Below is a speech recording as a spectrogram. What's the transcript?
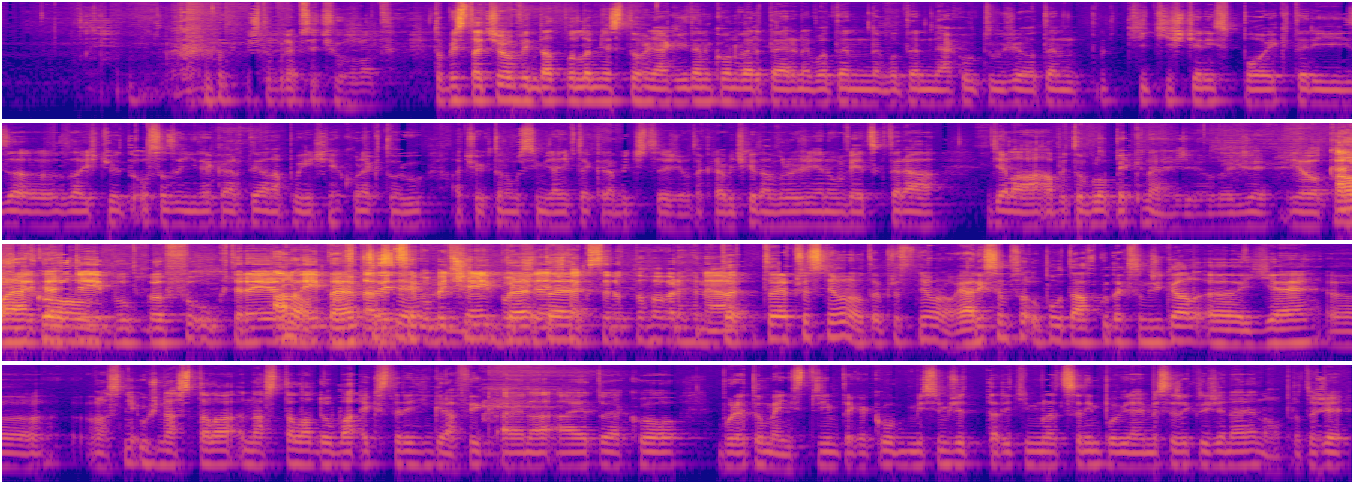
Už to bude přečuhovat to by stačilo vyndat podle mě z toho nějaký ten konvertér nebo ten, nebo ten nějakou tu, že jo, ten tištěný spoj, který za, zajišťuje to osazení té karty a napojení těch konektorů a člověk to nemusí mít ani v té krabičce, že jo. Ta krabička je tam vyloženě jenom věc, která dělá, aby to bylo pěkné, že jo, takže... Jo, každý, ale jako... každý BFU, který je ano, jiný postavit si obyčejný počítač, tak se do toho vrhne. To, to, je přesně ono, to je přesně ono. Já když jsem psal upoutávku, tak jsem říkal, uh, je uh, vlastně už nastala, nastala doba externích grafik a je, na, a je to jako, bude to mainstream, tak jako myslím, že tady tímhle celým povídáním si řekli, že ne, no, protože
